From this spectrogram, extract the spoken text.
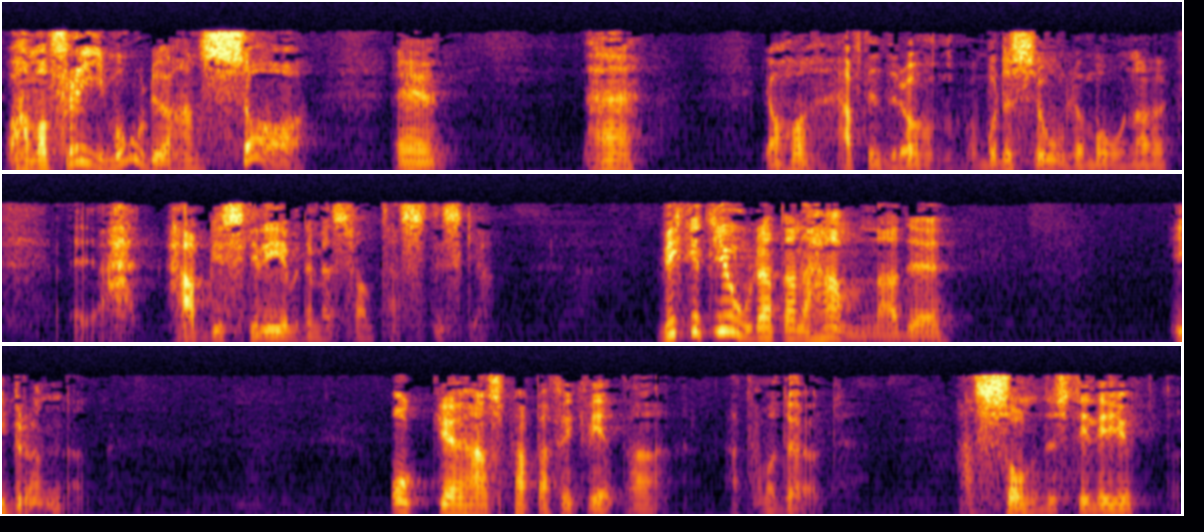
Och han var frimodig och han sa eh, nej jag har haft en dröm och både sol och måne och, eh, han beskrev det mest fantastiska. Vilket gjorde att han hamnade i brunnen. Och eh, hans pappa fick veta att han var död. Han såldes till Egypten.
